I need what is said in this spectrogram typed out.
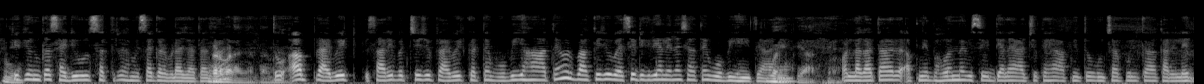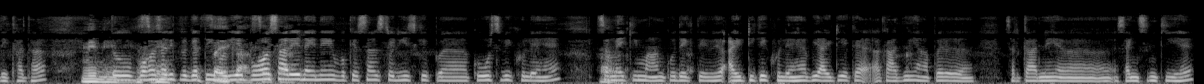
क्योंकि उनका शेड्यूल सत्र हमेशा गड़बड़ा जाता था। तो अब प्राइवेट सारे बच्चे जो प्राइवेट करते हैं वो भी यहाँ आते हैं और बाकी जो वैसे डिग्रियाँ लेना चाहते हैं वो भी यहीं पे आ रहे हैं। और लगातार अपने भवन में विश्वविद्यालय आ चुका है। आपने तो ऊँचा पुल का कार्यालय देखा था। नहीं, नहीं, तो बहुत सारी प्रगति हो रही है। बहुत सारे नए नए वोकेशनल स्टडीज़ के कोर्स भी खुले हैं। हाँ। समय की मांग को देखते हुए आईटी के खुले हैं। अभी आईटी अकादमी यहाँ पर सरकार ने सैंक्शन की है।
